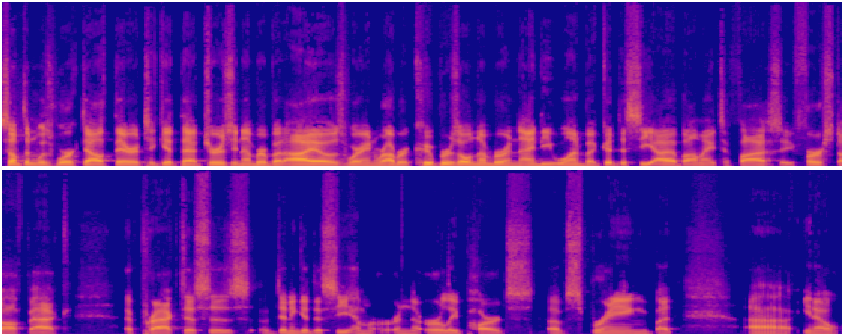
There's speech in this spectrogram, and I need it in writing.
something was worked out there to get that jersey number, but Io is wearing Robert Cooper's old number in 91. But good to see Ayobami Tifase first off back at practices. Didn't get to see him in the early parts of spring, but uh, you know,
